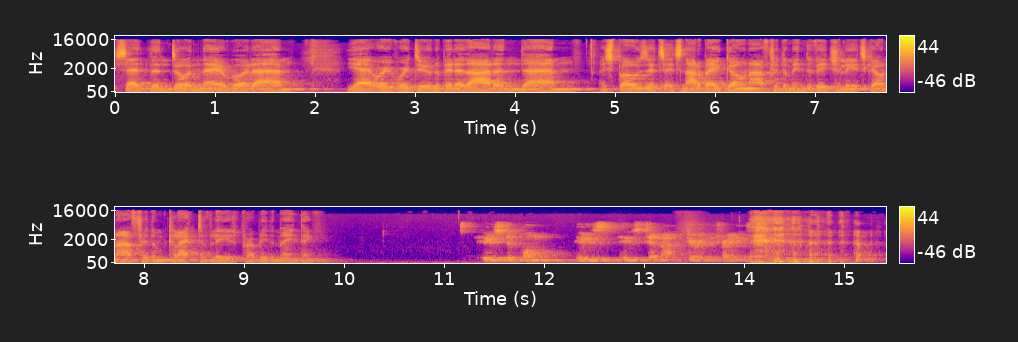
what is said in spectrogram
said than done now, but um, yeah, we're, we're doing a bit of that, and um, I suppose it's it's not about going after them individually; it's going after them collectively is probably the main thing. Who's Dupont? Who's who's Tim up during the training?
